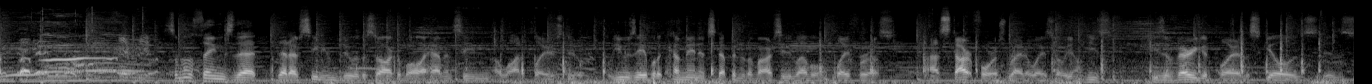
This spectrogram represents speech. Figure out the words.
Some of the things that, that I've seen him do with the soccer ball, I haven't seen a lot of players do. He was able to come in and step into the varsity level and play for us, uh, start for us right away. So, you know, he's, he's a very good player. The skill is, is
